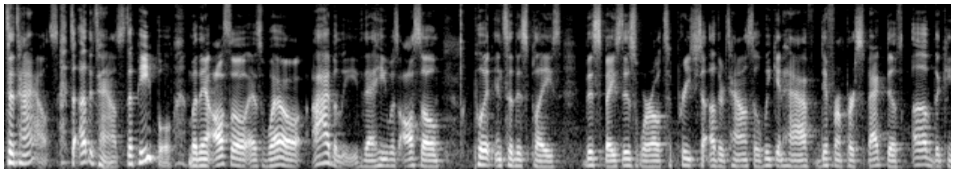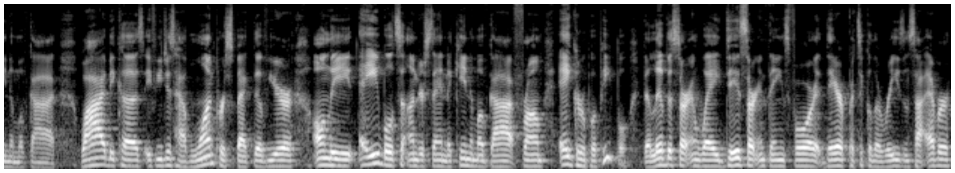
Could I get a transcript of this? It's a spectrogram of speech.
to towns, to other towns, to people. But then also, as well, I believe that he was also put into this place, this space, this world to preach to other towns so we can have different perspectives of the kingdom of God. Why? Because if you just have one perspective, you're only able to understand the kingdom of God from a group of people that lived a certain way, did certain things for their particular reasons. However,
